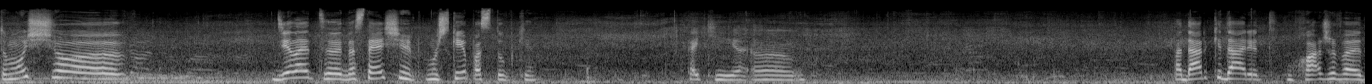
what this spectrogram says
Тому що делает настоящие мужские поступки Какие? Э, Подарки дарит, ухаживает.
